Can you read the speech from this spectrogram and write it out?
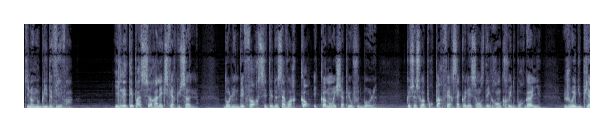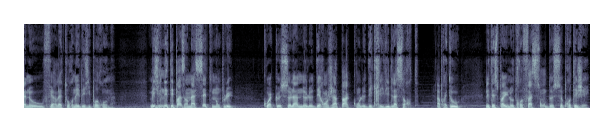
qu'il en oublie de vivre. Il n'était pas sœur Alex Ferguson, dont l'une des forces était de savoir quand et comment échapper au football, que ce soit pour parfaire sa connaissance des grands crus de Bourgogne, jouer du piano ou faire la tournée des hippodromes. Mais il n'était pas un ascète non plus, quoique cela ne le dérangeât pas qu'on le décrivît de la sorte. Après tout, N'était-ce pas une autre façon de se protéger?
